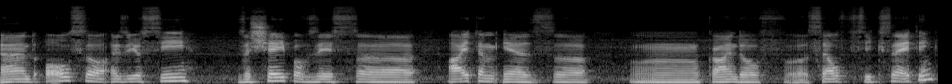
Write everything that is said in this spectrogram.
And also as you see the shape of this uh, item is uh, kind of uh, self-fixating.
